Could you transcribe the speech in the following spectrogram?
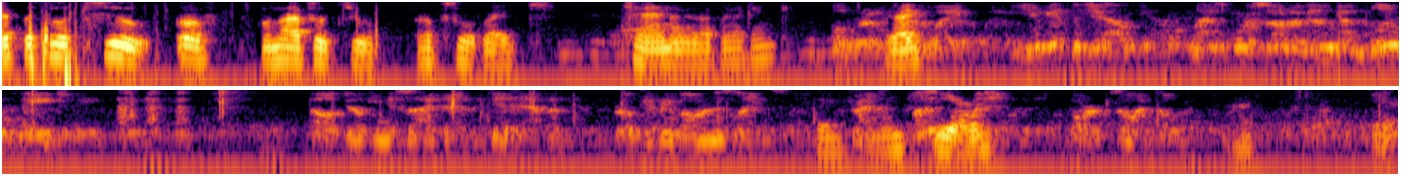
episode 2 of, well not episode 2, episode like 10 or 11 I think. Right. you get the gel. Last poor son of a gun got blue paint. All joking aside, that did happen. Broke every bone in his legs. Okay, so I'm here. Or so I'm told. Here.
